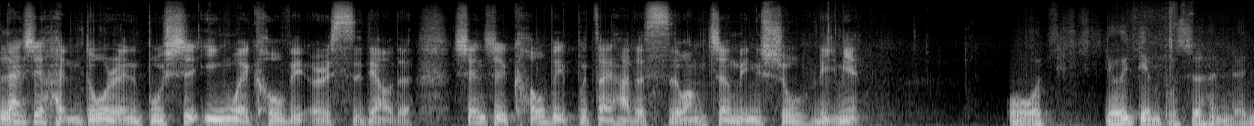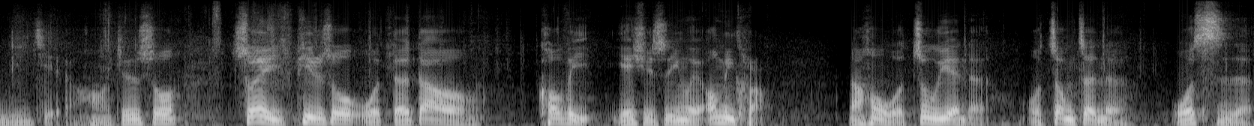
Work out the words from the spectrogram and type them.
但是很多人不是因为 COVID 而死掉的，甚至 COVID 不在他的死亡证明书里面。我。有一点不是很能理解的哈，就是说，所以譬如说我得到 COVID，也许是因为 Omicron，然后我住院了，我重症了，我死了，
